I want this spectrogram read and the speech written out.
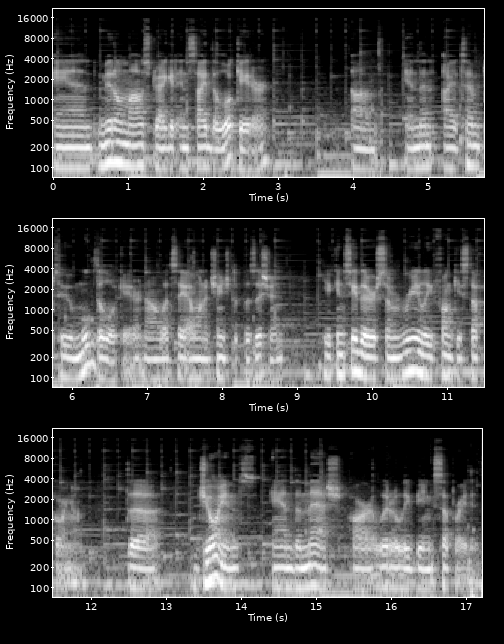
and middle mouse drag it inside the locator, um, and then I attempt to move the locator. Now let's say I want to change the position. You can see there's some really funky stuff going on. The joins and the mesh are literally being separated.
